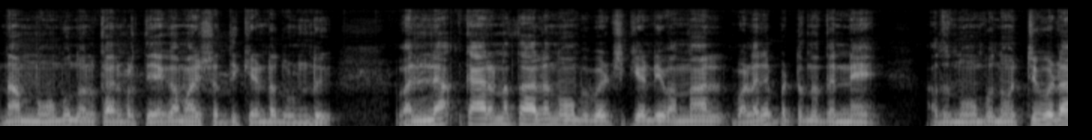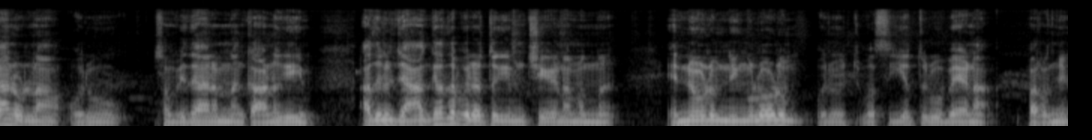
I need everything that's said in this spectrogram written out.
നാം നോമ്പ് നോൽക്കാൻ പ്രത്യേകമായി ശ്രദ്ധിക്കേണ്ടതുണ്ട്. വല്ല കാരണത്താലും നോമ്പ് ഉപേക്ഷിക്കേണ്ടി വന്നാൽ വളരെ പെട്ടെന്ന് തന്നെ അത് നോമ്പ് നോറ്റുവിടാനുള്ള ഒരു സംവിധാനം നാം കാണുകയും അതിൽ ജാഗ്രത പുലർത്തുകയും ചെയ്യണമെന്ന് എന്നോടും നിങ്ങളോടും ഒരു വസീയത്ത് രൂപേണ പറഞ്ഞ്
